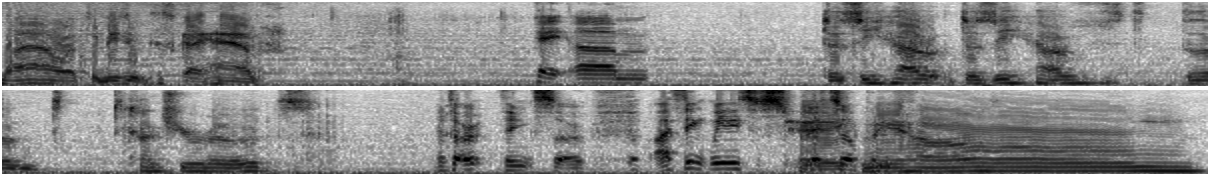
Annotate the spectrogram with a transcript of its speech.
Wow. What music this guy have? Okay, um, Does he have? Does he have the country roads? I don't think so. I think we need to split Take up me and home.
